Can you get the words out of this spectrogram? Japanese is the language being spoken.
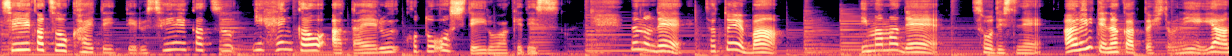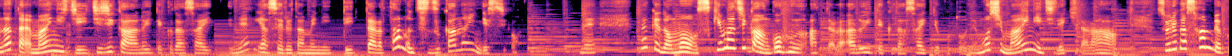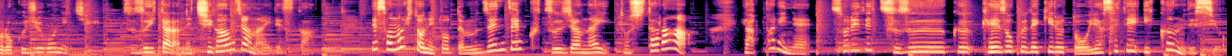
生活を変えていっている生活に変化を与えることをしているわけです。なので例えば今までそうですね歩いてなかった人に「いやあなた毎日1時間歩いてください」ってね痩せるためにって言ったら多分続かないんですよ。ね、だけども隙間時間5分あったら歩いてくださいってことをねもし毎日できたらそれが365日続いたらね違うじゃないですか。でその人にとっても全然苦痛じゃないとしたらやっぱりねそれで続く継続できると痩せていくんですよ。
